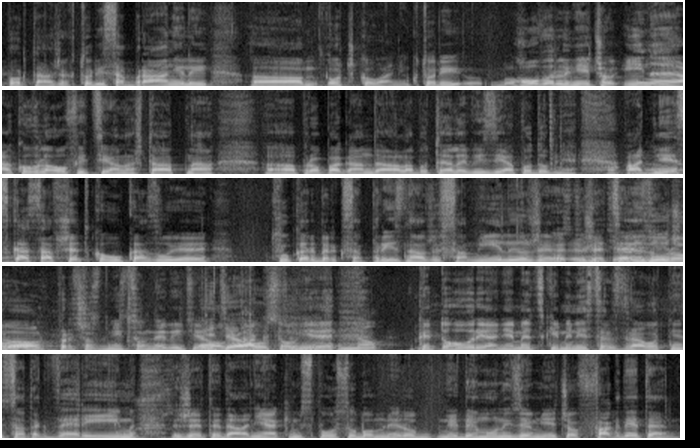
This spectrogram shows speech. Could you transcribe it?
reportážach, ktorí sa bránili uh, očkovaniu, ktorí hovorili niečo iné, ako bola oficiálna štátna uh, propaganda alebo televízia a podobne. A dneska sa všetko ukazuje Zuckerberg sa priznal, že sa mýlil, že, že cenzuroval. Niečo. Prečo nič som nevytiahol? Tak to je. No. Keď to hovorí aj nemecký minister zdravotníctva, tak verím, Už. že teda nejakým spôsobom nedemonizujem niečo. Fakt je ten,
